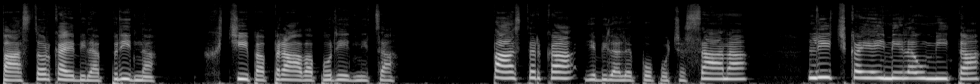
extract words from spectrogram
Pastorka je bila pridna, hči pa prava porednica. Pastorka je bila lepo počesana, lička je imela umita,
